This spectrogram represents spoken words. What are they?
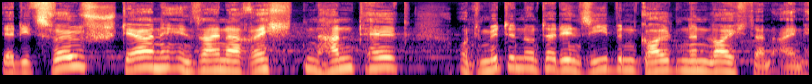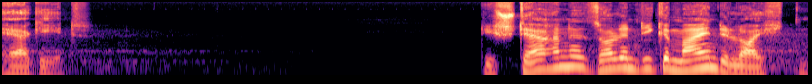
der die zwölf Sterne in seiner rechten Hand hält und mitten unter den sieben goldenen Leuchtern einhergeht. Die Sterne sollen die Gemeinde leuchten.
